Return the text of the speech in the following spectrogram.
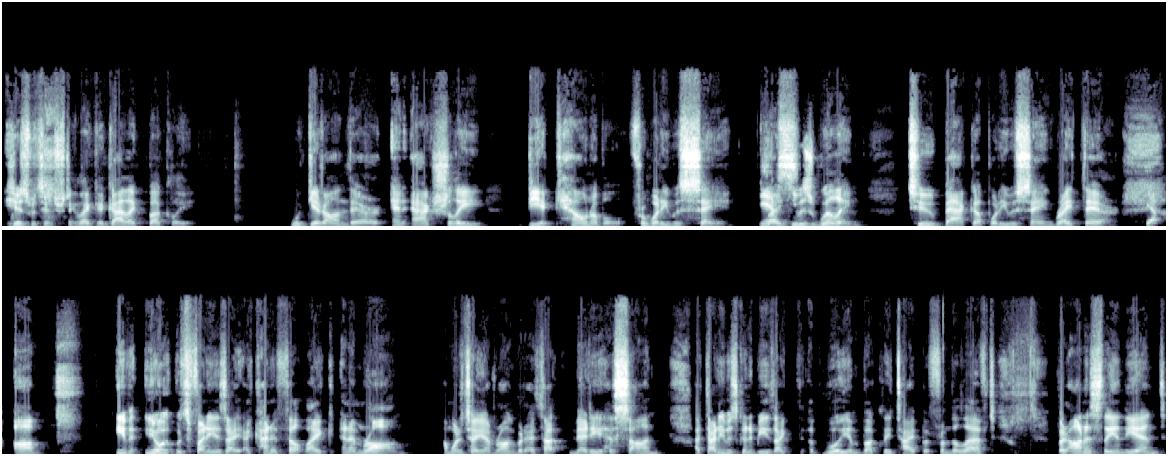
Here's what's interesting: like a guy like Buckley would get on there and actually be accountable for what he was saying. Right? Yes. He was willing to back up what he was saying right there. Yeah. Um, even you know what's funny is I, I kind of felt like, and I'm wrong. I'm going to tell you I'm wrong, but I thought Mehdi Hasan. I thought he was going to be like a William Buckley type, but from the left. But honestly, in the end,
